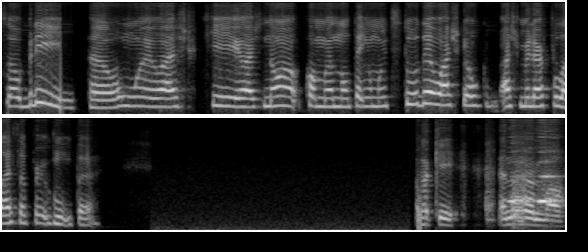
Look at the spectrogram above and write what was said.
sobre isso. Então eu acho que eu acho não, como eu não tenho muito estudo, eu acho que eu acho melhor pular essa pergunta. Ok, é normal.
